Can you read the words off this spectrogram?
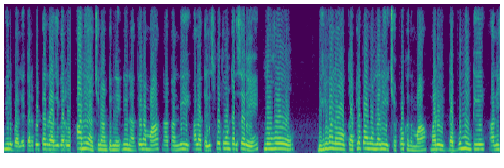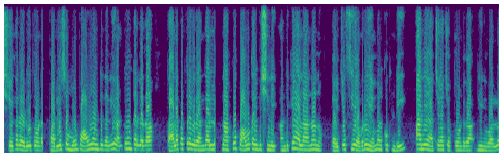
మీరు భలే కనిపెట్టారు రాజుగారు అని అర్చన అంటుంది. నేను అంతేనమ్మా నాకు అన్ని అలా తెలిసిపోతూ ఉంటాయి. సరే నువ్వు బీరువాలో కట్ల పాము ఉందని చెప్పావు కదమ్మా. మరి డబ్బుందేంటి అని శేఖర్ అడుగుతూ ఉంటారు పర్ల సొమ్ము పాము వంటిదని అంటూ ఉంటారు కదా. తాళపత్ర గ్రంథాల్లో నాకు పాము కనిపించింది. అందుకే అలా అన్నాను. దయచేసి ఎవరు ఏమనుకోకండి అని అర్చన చెప్తూ ఉండగా దీని వల్ల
